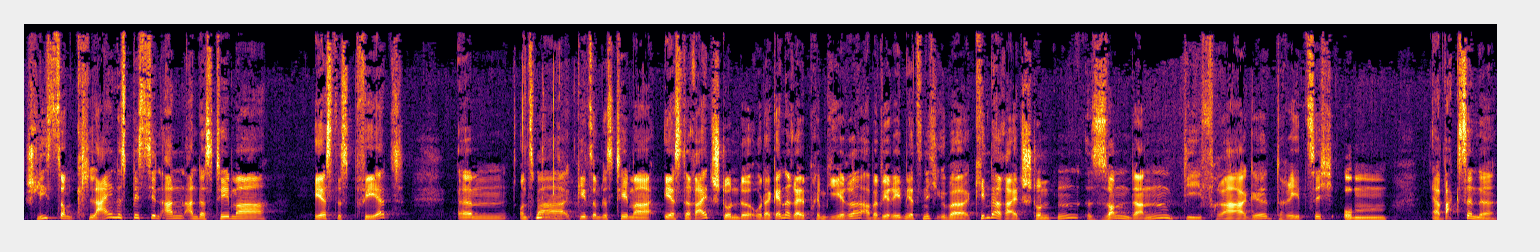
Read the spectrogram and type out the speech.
Schließt so ein kleines bisschen an an das Thema erstes Pferd. Ähm, und zwar geht es um das Thema erste Reitstunde oder generell Premiere, aber wir reden jetzt nicht über Kinderreitstunden, sondern die Frage dreht sich um erwachsene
